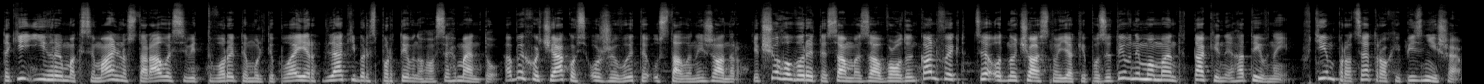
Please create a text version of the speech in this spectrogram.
такі ігри максимально старалися відтворити мультиплеєр для кіберспортивного сегменту, аби хоч якось оживити усталений жанр. Якщо говорити саме за World in Conflict, це одночасно як і позитивний момент, так і негативний. Втім, про це трохи пізніше.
